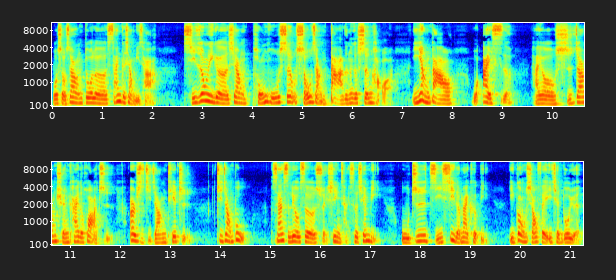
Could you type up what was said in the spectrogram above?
我手上多了三个橡皮擦。其中一个像澎湖手手掌大的那个生蚝啊，一样大哦，我爱死了。还有十张全开的画纸，二十几张贴纸，记账簿，三十六色水性彩色铅笔，五支极细的麦克笔，一共消费一千多元。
